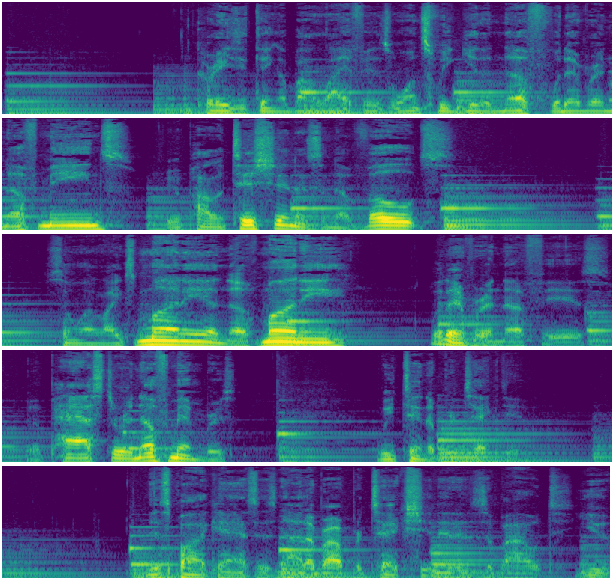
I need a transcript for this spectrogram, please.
The crazy thing about life is once we get enough, whatever enough means, if you're a politician, it's enough votes. Someone likes money, enough money, whatever enough is. A pastor, enough members, we tend to protect it. This podcast is not about protection, it is about you.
